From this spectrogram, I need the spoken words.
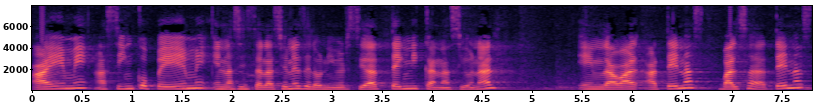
a.m. a 5 p.m. en las instalaciones de la Universidad Técnica Nacional en la Atenas, Balsa de Atenas,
